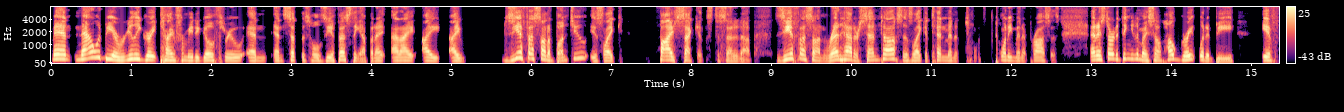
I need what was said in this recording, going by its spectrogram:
man, now would be a really great time for me to go through and and set this whole ZFS thing up. And I and I I, I ZFS on Ubuntu is like five seconds to set it up. ZFS on Red Hat or CentOS is like a 10 minute, 20 minute process. And I started thinking to myself, how great would it be if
